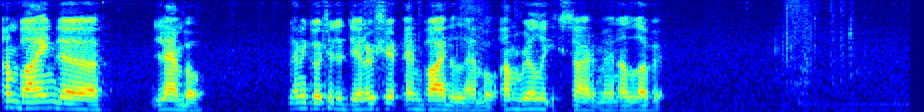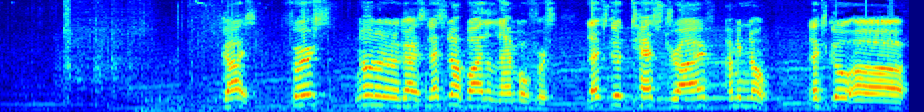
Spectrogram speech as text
I'm buying the Lambo. Let me go to the dealership and buy the Lambo. I'm really excited, man. I love it. Guys, first, no, no, no, guys, let's not buy the Lambo first. Let's go test drive. I mean, no. Let's go, uh,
